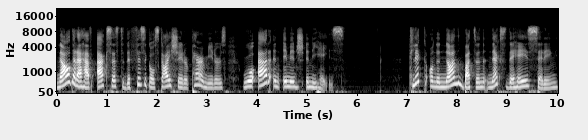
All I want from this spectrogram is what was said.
Now that I have access to the physical sky shader parameters, we will add an image in the haze. Click on the None button next to the haze setting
